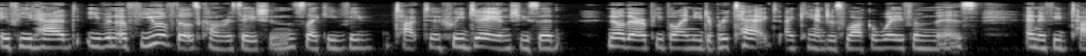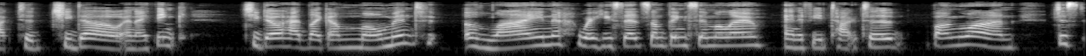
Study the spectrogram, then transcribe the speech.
if he'd had even a few of those conversations, like if he talked to Hui Jie and she said, No, there are people I need to protect. I can't just walk away from this. And if he'd talked to Chido, and I think Chido had like a moment, a line where he said something similar. And if he'd talked to Bangwan, just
